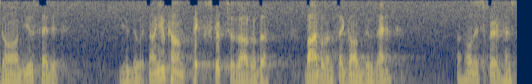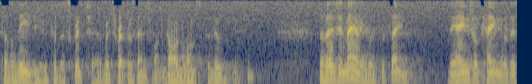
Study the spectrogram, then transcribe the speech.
God, you said it. You do it. Now you can't pick scriptures out of the Bible and say, God, do that. The Holy Spirit has to lead you to the scripture which represents what God wants to do, you see. The Virgin Mary was the same. The angel came with this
